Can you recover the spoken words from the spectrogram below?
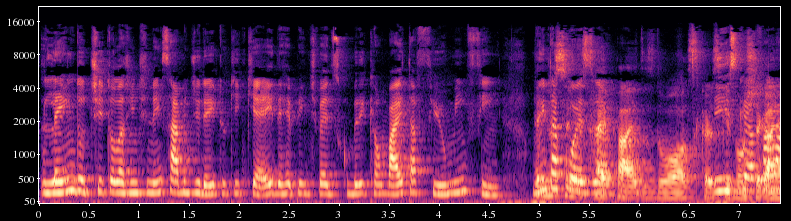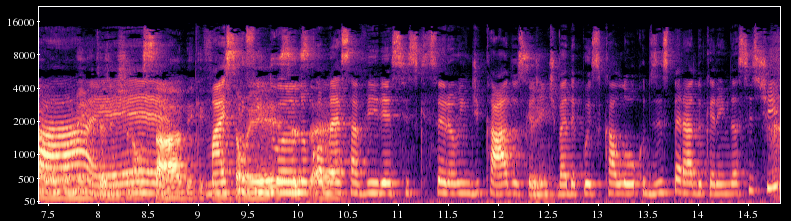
lendo o título a gente nem sabe direito o que que é e de repente vai descobrir que é um baita filme, enfim. Tem muita coisa. hypados do Oscars que vão que chegar em algum falar, momento e a gente não é. sabe que Mais são pro fim esses. do ano é. começa a vir esses que serão indicados, que a Sim. gente vai depois ficar louco, desesperado querendo assistir.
